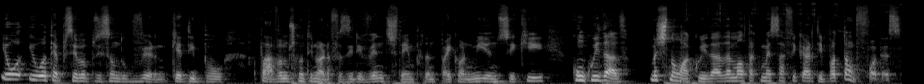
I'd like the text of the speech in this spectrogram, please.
Eu, eu até percebo a posição do governo, que é tipo, pá, vamos continuar a fazer eventos, isto é importante para a economia, não sei o quê, com cuidado. Mas se não há cuidado, a malta começa a ficar tipo, então foda-se,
